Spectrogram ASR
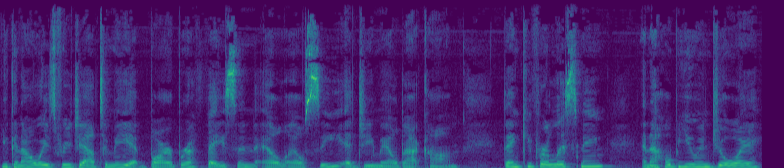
You can always reach out to me at Barbara Faison, LLC at gmail.com. Thank you for listening, and I hope you enjoy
